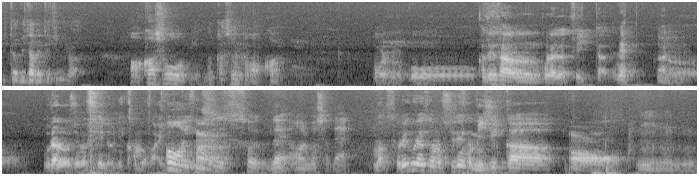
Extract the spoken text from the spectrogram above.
見た見た目的には。赤勝負。赤勝負赤いね。俺もこう風さんこの間ツイッターでね、あの裏路地の水路にカモがいる。ああ、いはい。そうそうねありましたね。まあそれぐらいその自然が身近あうんうん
